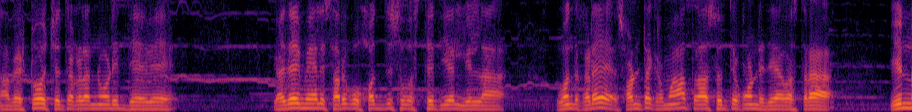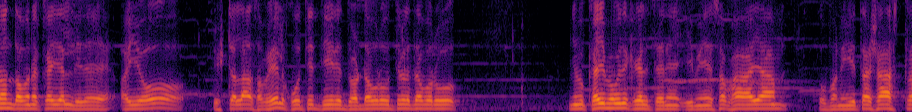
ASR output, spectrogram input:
ನಾವೆಷ್ಟೋ ಚಿತ್ರಗಳನ್ನು ನೋಡಿದ್ದೇವೆ. ಎದೆ ಮೇಲೆ ಸರಗು ಹೊದ್ದಿಸುವ ಸ್ಥಿತಿಯಲ್ಲಿಲ್ಲ. ಒಂದು ಕಡೆ ಸೊಂಟಕ್ಕೆ ಮಾತ್ರ ಸುತ್ತಿಕೊಂಡಿದೆ ವಸ್ತ್ರ. ಇನ್ನೊಂದು ಅವನ ಕೈಯಲ್ಲಿದೆ. ಅಯ್ಯೋ, ಇಷ್ಟೆಲ್ಲ ಸಭೆಯಲ್ಲಿ ಕೂತಿದ್ದೀರಿ ದೊಡ್ಡವರು, ತಿಳಿದವರು. ನೀವು ಕೈ ಮುಗಿದು ಕೇಳ್ತೇನೆ. ಇಮೇ ಸಭಾಯಾಮ್ ಉಪನೀತ ಶಾಸ್ತ್ರ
